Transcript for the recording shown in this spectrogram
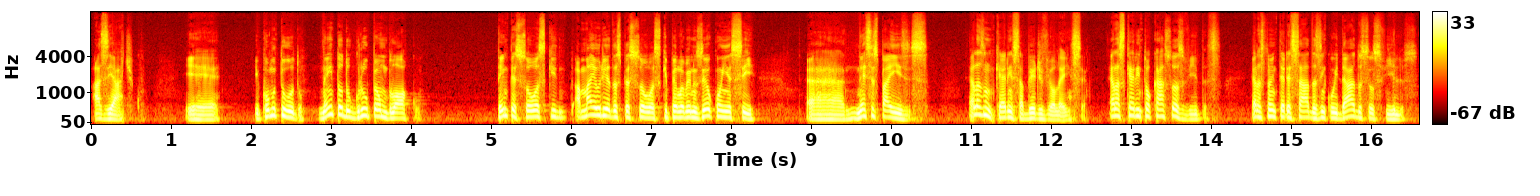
asiático. E, e como tudo, nem todo grupo é um bloco. Tem pessoas que, a maioria das pessoas que pelo menos eu conheci é, nesses países, elas não querem saber de violência. Elas querem tocar suas vidas. Elas estão interessadas em cuidar dos seus filhos.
